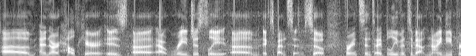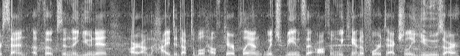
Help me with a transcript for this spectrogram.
Um, and our healthcare is uh, outrageously um, expensive. So, for instance, I believe it's about 90% of folks in the unit are on the high deductible health care plan, which means that often we can't afford to actually use our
